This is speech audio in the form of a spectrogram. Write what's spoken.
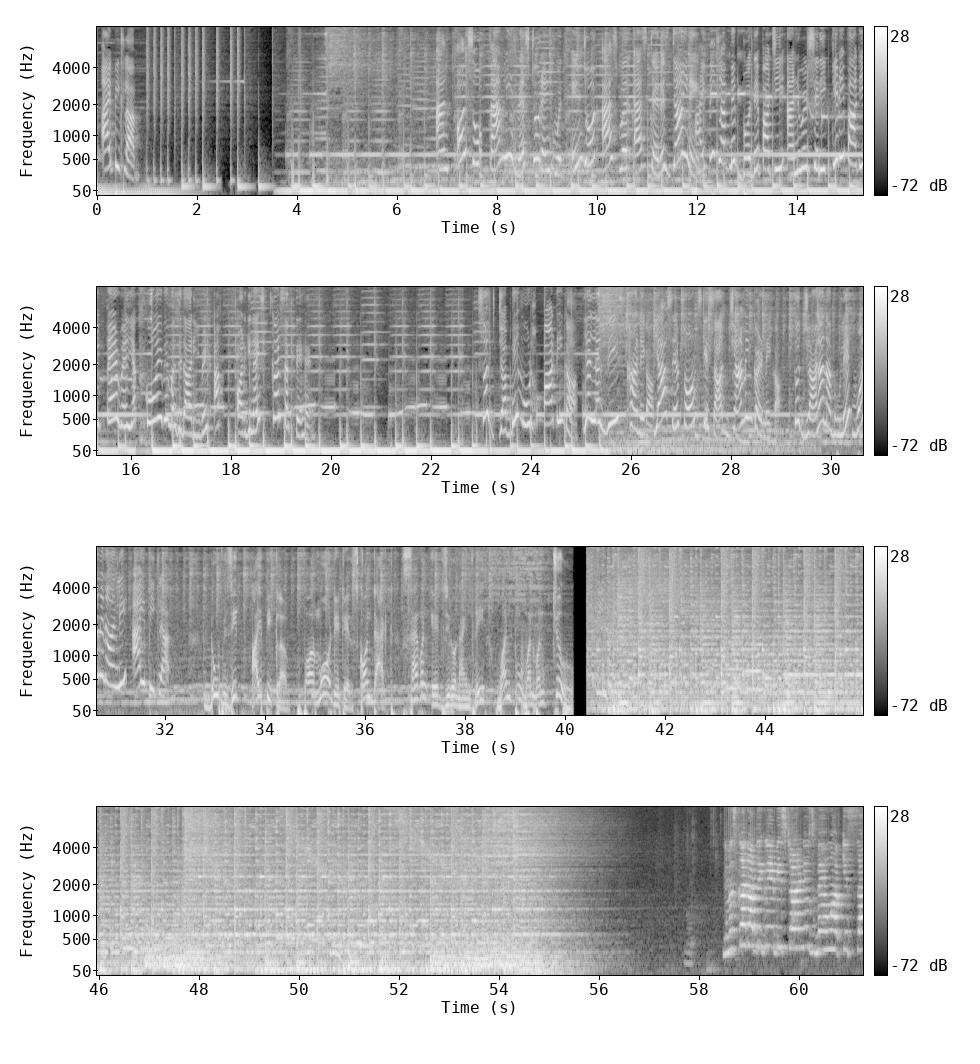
to IP Club. And also family restaurant with indoor as well as terrace dining. IP Club में birthday party anniversary kiddie party farewell या कोई भी मज़ेदार event आप organise कर सकते हैं सो जब भी मूड हो पार्टी का या लजीज खाने का या सिर्फ़ सॉन्ग्स के साथ जैमिंग करने का तो जाना ना भूले one and only I P club Do visit IP Club. For more details, contact 78093 12112.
